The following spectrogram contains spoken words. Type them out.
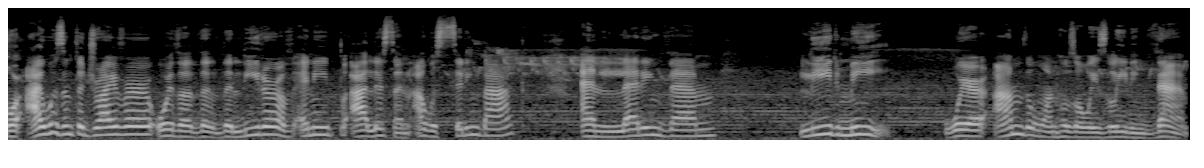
or I wasn't the driver or the, the, the leader of any. I, listen, I was sitting back and letting them lead me where I'm the one who's always leading them.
